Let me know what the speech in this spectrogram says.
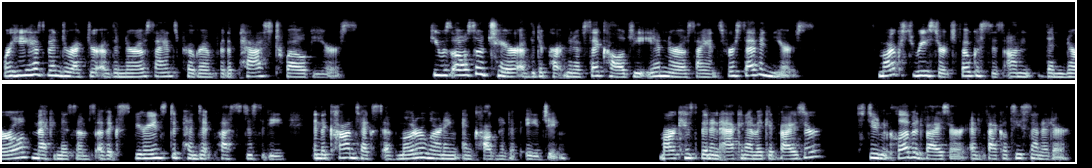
where he has been director of the neuroscience program for the past 12 years. He was also chair of the Department of Psychology and Neuroscience for seven years. Mark's research focuses on the neural mechanisms of experience dependent plasticity in the context of motor learning and cognitive aging. Mark has been an academic advisor, student club advisor, and faculty senator.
